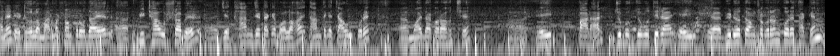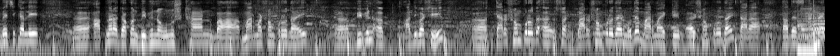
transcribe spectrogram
অনুষ্ঠানের এটি হলো মারমা সম্প্রদায়ের পিঠা উৎসবের যে ধান যেটাকে বলা হয়, ধান থেকে চাউল করে ময়দা করা হচ্ছে। এই পাড়ার যুবক যুবতীরা এই ভিডিওতে অংশগ্রহণ করে থাকেন। বেসিক্যালি আপনারা যখন বিভিন্ন অনুষ্ঠান বা মারমা সম্প্রদায় বিভিন্ন আদিবাসী তেরো সম্প্রদায় সরি বারো সম্প্রদায়ের মধ্যে মারমা একটি সম্প্রদায়, তারা তাদের সাংরাই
